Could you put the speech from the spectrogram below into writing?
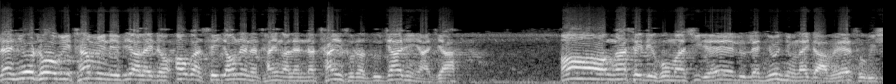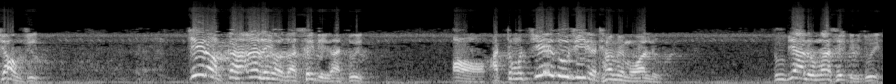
လက်ညှိုးထိုးပြီးထမ်းမင်းနေပြလိုက်တော့အောက်ကစိတ်ကြောင်းနဲ့နှထိုင်းကလည်းနှထိုင်းဆိုတော့သူကြားချင်းရကြားအော်ငါစိတ်တွေဟိုမှာရှိတယ်လို့လက်ညှိုးညွှန်လိုက်တာပဲဆိုပြီးရှောက်ကြည့်ကြည့်တော့ကံအားလျော်စွာစိတ်တွေကတွေးအော်အတော်ကျေးဇူးကြီးတယ်ထမ်းမင်းမောကလူသူပြလို့ငါစိတ်တွေတွေး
